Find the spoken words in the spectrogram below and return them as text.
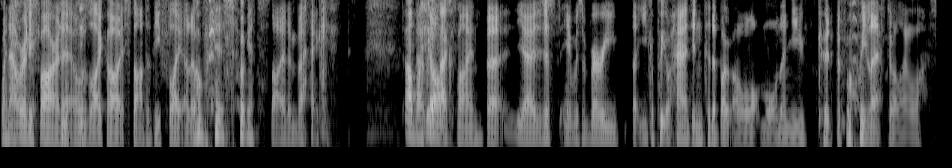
Went out really far in it. and was like, oh, it's starting to deflate a little bit, so we had to start heading back. Oh my I got god! back fine, but yeah, it just it was a very like you could put your hand into the boat a lot more than you could before we left. We were like, oh, it's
